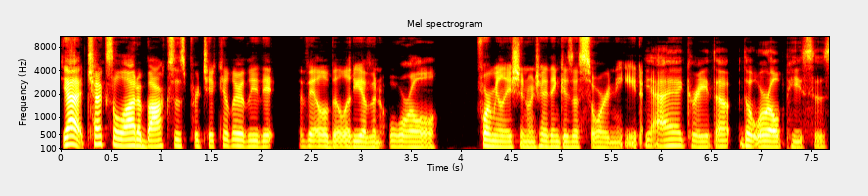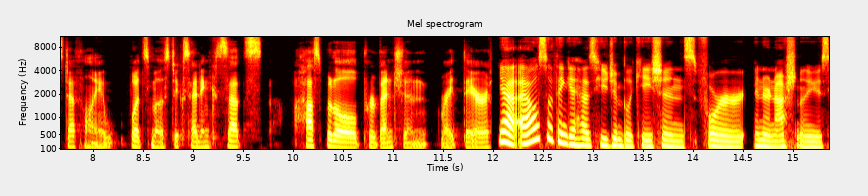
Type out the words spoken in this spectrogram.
yeah, it checks a lot of boxes, particularly the availability of an oral formulation, which I think is a sore need. Yeah, I agree. The the oral piece is definitely what's most exciting because that's hospital prevention right there. Yeah, I also think it has huge implications for international use,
